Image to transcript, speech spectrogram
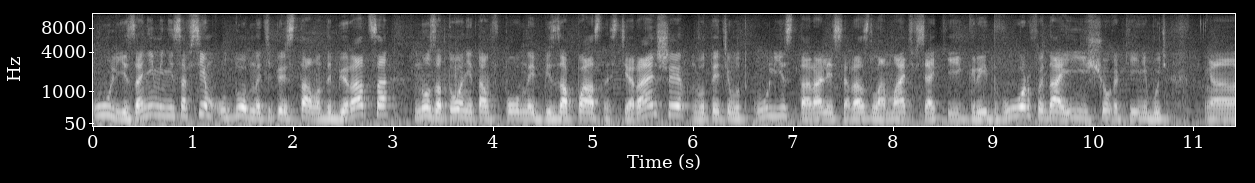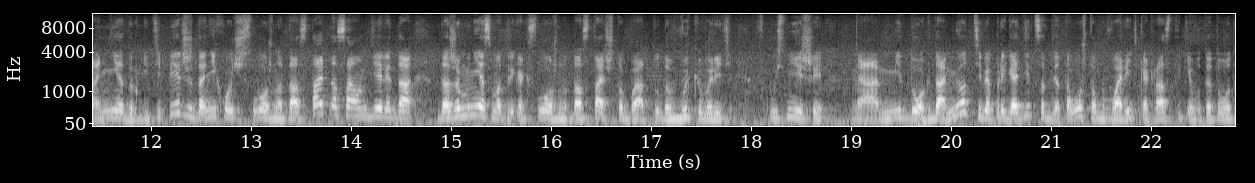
ульи. За ними не совсем удобно теперь стало добираться, но зато они там в полной безопасности. Раньше вот эти вот ульи старались разломать всякие грейдворфы, да, и еще какие-нибудь э, недруги. Теперь же до них очень сложно достать на самом деле, да. Даже мне, смотри, как сложно достать, чтобы оттуда выковырить вкуснейший а, медок. Да, мед тебе пригодится для того, чтобы варить как раз-таки вот эту вот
